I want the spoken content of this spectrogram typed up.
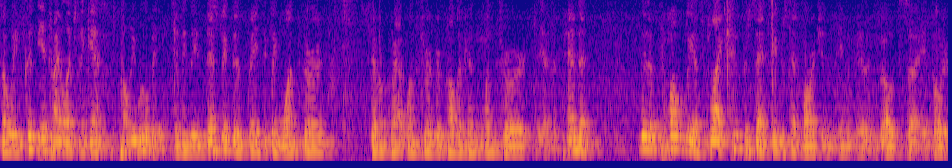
so it could be a tight election again, It probably will be. I mean, the district is basically one-third Democrat, one-third Republican, one-third independent, with a, probably a slight two percent, three percent margin in uh, votes, uh, in voter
